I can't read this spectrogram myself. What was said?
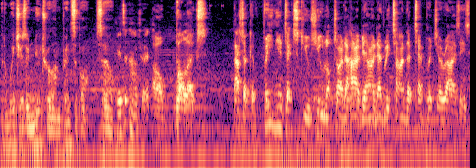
But witchers are neutral on principle, so It's a contract. Oh, bollocks. That's a convenient excuse you lot try to hide behind every time the temperature rises.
